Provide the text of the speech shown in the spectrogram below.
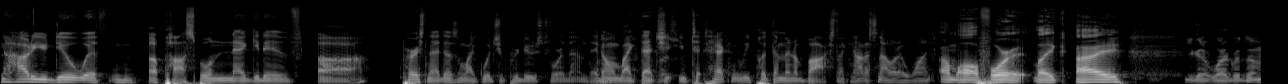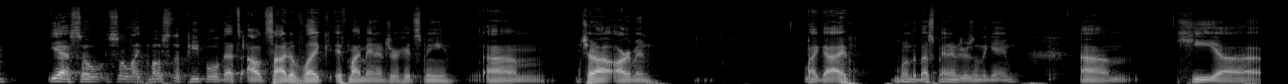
Now, how do you deal with Mhm. a possible negative uh, person that doesn't like what you produced for them? They don't like that you, you t- technically put them in a box. Like, no, that's not what I want. I'm all for it. Like I You're gonna work with them. Yeah, so so like most of the people that's outside of like if my manager hits me, um, shout out Armin, my guy, one of the best managers in the game. Um, he uh,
